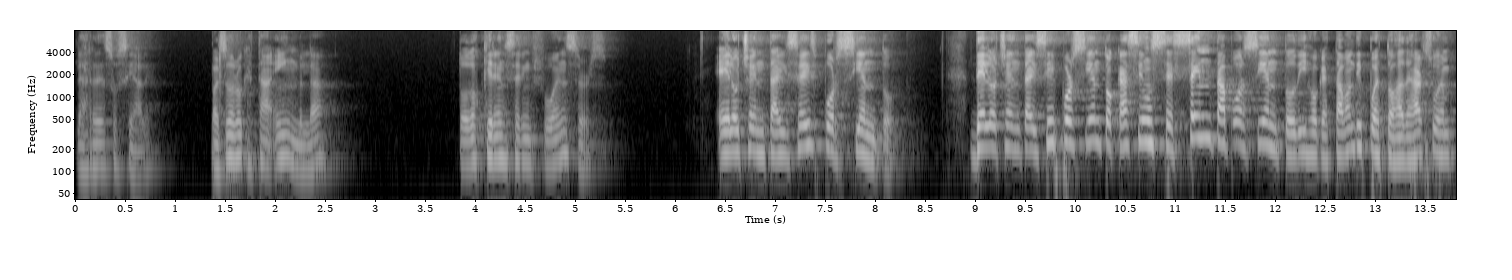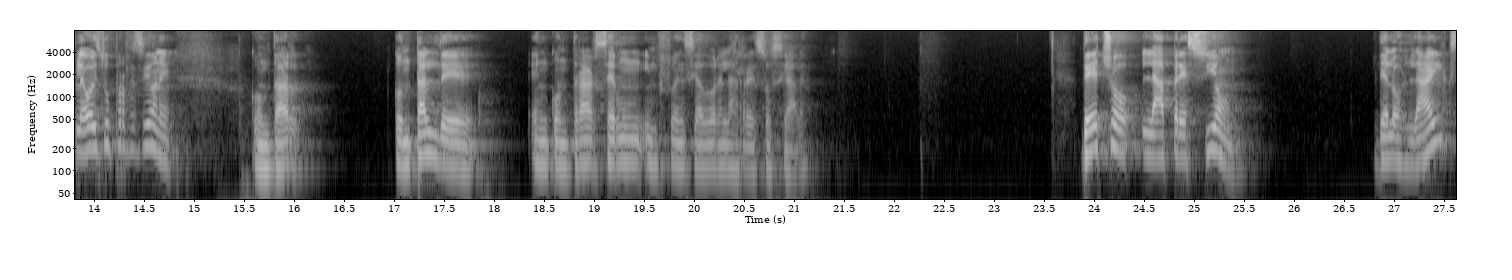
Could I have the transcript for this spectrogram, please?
Las redes sociales. Por eso es lo que está in, ¿verdad? Todos quieren ser influencers. El 86%, del 86%, casi un 60% dijo que estaban dispuestos a dejar sus empleos y sus profesiones con tal, con tal de encontrar ser un influenciador en las redes sociales. De hecho, la presión de los likes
